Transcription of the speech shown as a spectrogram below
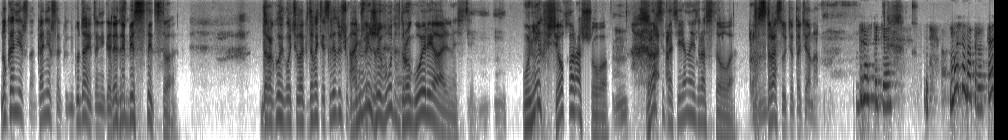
Ну, конечно, конечно, никуда это не годится. Это бесстыдство. Дорогой мой человек, давайте что Они идет- живут в другой реальности. У них все хорошо. Здравствуйте, Татьяна из Ростова. Здравствуйте, Татьяна. Здравствуйте. Можно вопрос, да?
